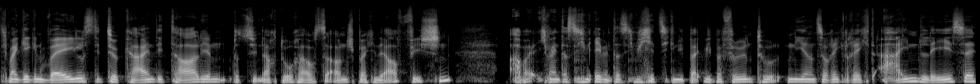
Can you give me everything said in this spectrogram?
Ich meine, gegen Wales, die Türkei und Italien, das sind auch durchaus ansprechende Affischen. Aber ich meine, dass ich, eben, dass ich mich jetzt irgendwie bei, wie bei frühen Turnieren so regelrecht einlese,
